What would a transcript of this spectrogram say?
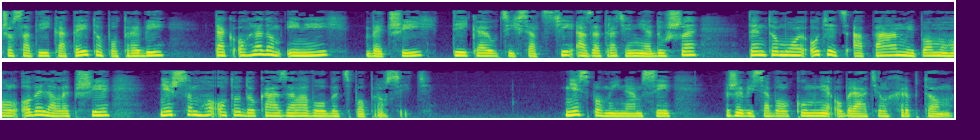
čo sa týka tejto potreby, tak ohľadom iných, väčších, týkajúcich sa cti a zatratenia duše, tento môj otec a pán mi pomohol oveľa lepšie, než som ho o to dokázala vôbec poprosiť. Nespomínam si, že by sa bol ku mne obrátil chrbtom,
